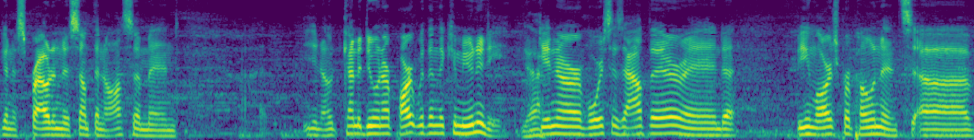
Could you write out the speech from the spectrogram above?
going to sprout into something awesome, and uh, you know, kind of doing our part within the community, Yeah. getting our voices out there, and uh, being large proponents of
